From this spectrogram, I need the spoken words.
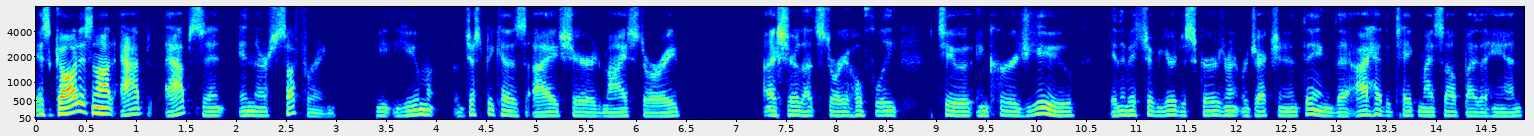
is God is not ab- absent in their suffering. You, you just because I shared my story, I share that story hopefully to encourage you in the midst of your discouragement, rejection, and thing that I had to take myself by the hand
